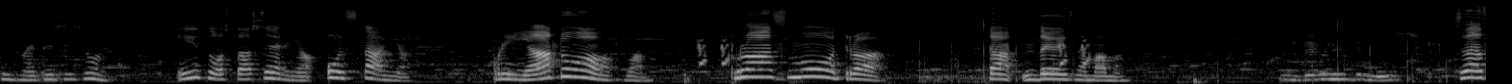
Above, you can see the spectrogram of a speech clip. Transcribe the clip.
Четвертий сезон. І шоста серія. Остання. Приятного вам просмотра. Та дивись на мама. Дивлюсь, дивлюсь. Зараз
